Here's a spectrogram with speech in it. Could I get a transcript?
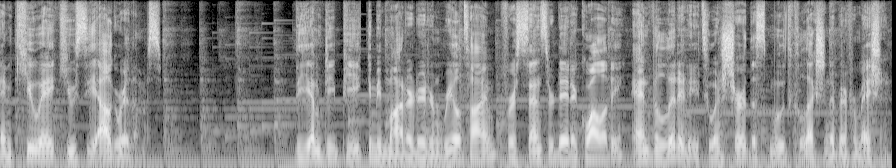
and QA-QC algorithms. The MDP can be monitored in real time for sensor data quality and validity to ensure the smooth collection of information.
